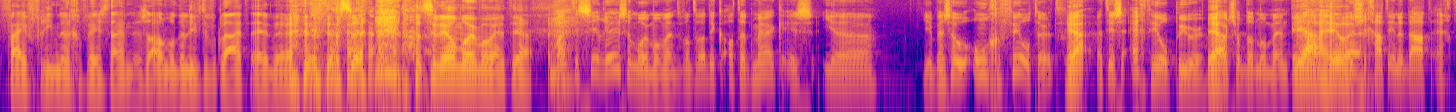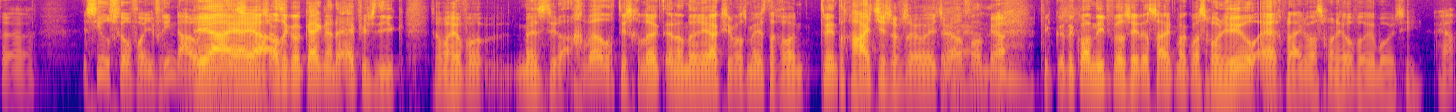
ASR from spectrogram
vijf vrienden gefacetimed. En ze allemaal de liefde verklaard. En eh, dat, was, dat was een heel mooi moment, ja. Maar het is serieus een mooi moment. Want wat ik altijd merk is, je, je bent zo ongefilterd. Ja, Het is echt heel puur Ja. wat je op dat moment... Ja, heel. Dus je gaat inderdaad echt... zielsveel van je vrienden houden. ja, ja, ja. Als ik ook kijk naar de appjes die ik... Zeg maar, heel veel mensen sturen... "Ah, geweldig, het is gelukt. En dan de reactie was meestal gewoon twintig hartjes of zo, weet je Ja, wel. Van, Ja. er, er kwam niet veel zinnigs uit, maar ik was gewoon heel erg blij. Er was gewoon heel veel emotie. Ja.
